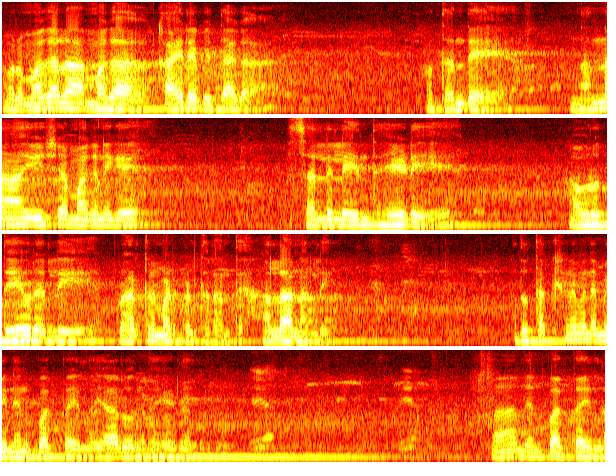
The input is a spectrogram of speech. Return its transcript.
ಅವರ ಮಗನ ಮಗ ಕಾಯಿಲೆ ಬಿದ್ದಾಗ ತಂದೆ, ನನ್ನ ಆಯುಷ್ಯ ಮಗನಿಗೆ ಸಲ್ಲಿಲಿ ಅಂತ ಹೇಳಿ ಅವರು ದೇವರಲ್ಲಿ ಪ್ರಾರ್ಥನೆ ಮಾಡ್ಕೊಳ್ತಾರಂತೆ, ಅಲ್ಲಾನಲ್ಲಿ. ಅದು ತಕ್ಷಣವೇ ನಮಗೆ ನೆನಪಾಗ್ತಾ ಇಲ್ಲ, ಯಾರು ಅಂತ ಹೇಳಿ. ನೆನಪಾಗ್ತಾ ಇಲ್ಲ.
